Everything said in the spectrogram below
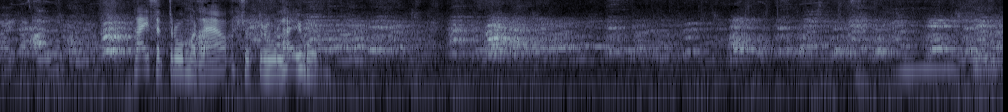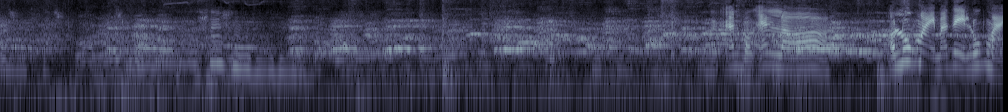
ไรขับดูให้ก่อนแล้วไล่ศัตรูหมดแล้วศัตรูไล่หมดก็หาลูกน้องเนี่ยแอนบอกแอนรอ เอาลูกใหม่มาสิ ลูกใหม่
